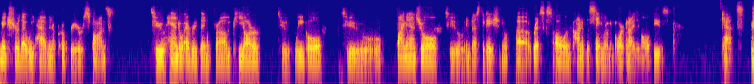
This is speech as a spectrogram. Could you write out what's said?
make sure that we have an appropriate response to handle everything from PR to legal to financial to investigation uh, risks, all in kind of the same room and organizing all of these cats.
